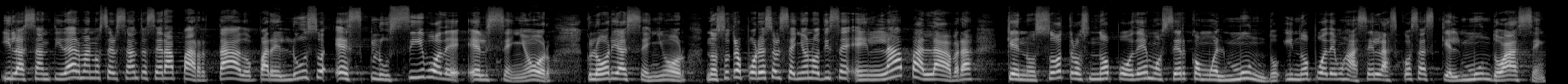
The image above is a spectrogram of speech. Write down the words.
y la santidad, hermanos, ser santo es ser apartado para el uso exclusivo del el Señor. Gloria al Señor. Nosotros por eso el Señor nos dice en la palabra que nosotros no podemos ser como el mundo y no podemos hacer las cosas que el mundo hacen.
